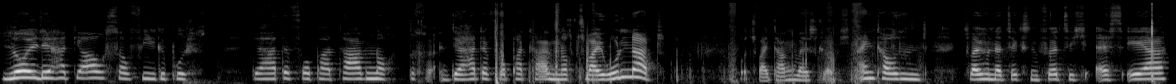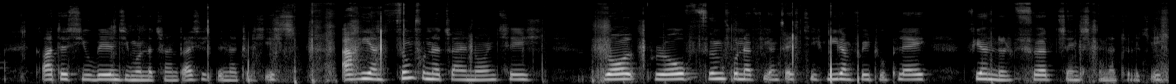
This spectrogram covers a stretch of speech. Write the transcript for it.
Lol, der hat ja auch so viel gepusht. Der hatte vor paar Tagen noch. Der hatte vor paar Tagen noch 200. Vor zwei Tagen war es, glaube ich, 1246 SR. Gratis Jubiläen 732 bin natürlich ich. Arian 592. Brawl Pro 564. Milan Free to Play 414. Das bin natürlich ich.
